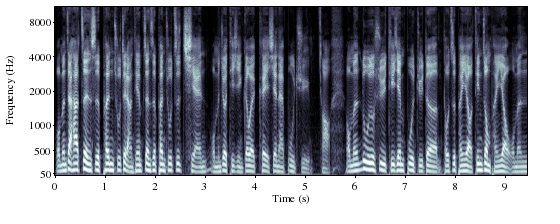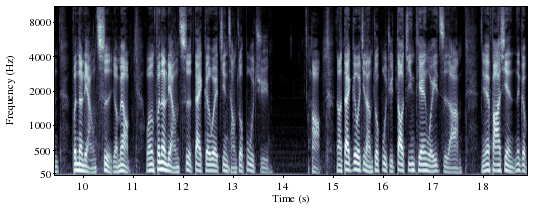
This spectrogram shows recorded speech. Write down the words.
我们在它正式喷出这两天正式喷出之前，我们就提醒各位可以先来布局。好，我们陆陆续续提前布局的投资朋友、听众朋友，我们分了两次，有没有？我们分了两次带各位进场做布局。好，那带各位进场做布局到今天为止啊，你会发现那个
